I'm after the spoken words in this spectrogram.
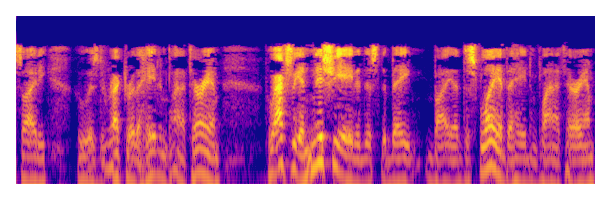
Society, who is director of the Hayden Planetarium, who actually initiated this debate by a display at the Hayden Planetarium,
